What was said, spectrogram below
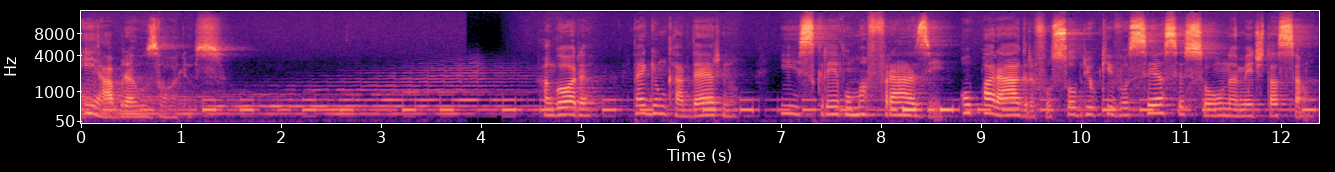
E abra os olhos. Agora, pegue um caderno e escreva uma frase ou parágrafo sobre o que você acessou na meditação,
